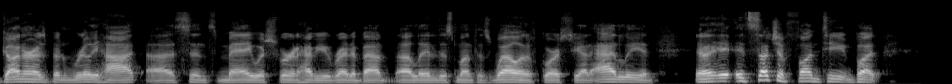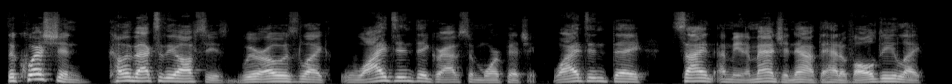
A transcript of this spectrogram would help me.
Gunnar has been really hot uh, since May, which we're gonna have you read about uh, later this month as well. And of course, you got Adley, and you know it, it's such a fun team. But the question coming back to the offseason, we were always like, why didn't they grab some more pitching? Why didn't they sign? I mean, imagine now if they had Eovaldi, like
